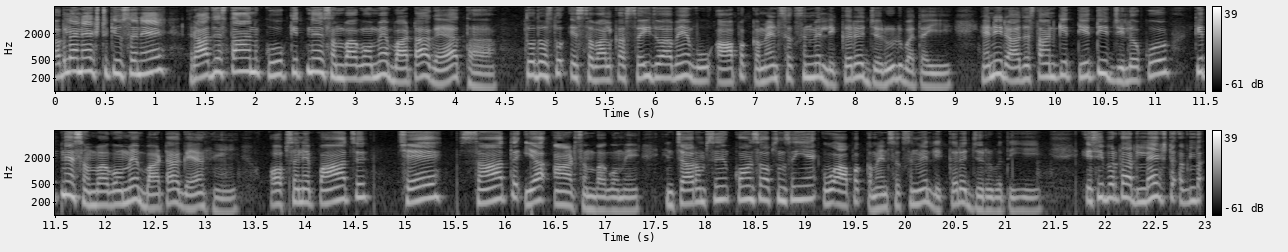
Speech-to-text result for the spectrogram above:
अगला नेक्स्ट क्वेश्चन है, राजस्थान को कितने संभागों में बांटा गया था? तो दोस्तों, इस सवाल का सही जवाब है, वो आप कमेंट सेक्शन में लिखकर ज़रूर बताइए। यानी राजस्थान के तैंतीस जिलों को कितने संभागों में बांटा गया है? ऑप्शन है पाँच छः सात या आठ संभागों में। इन चारों से कौन सा ऑप्शन सही है, वो आप कमेंट सेक्शन में लिखकर ज़रूर बताइए। इसी प्रकार नेक्स्ट अगला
